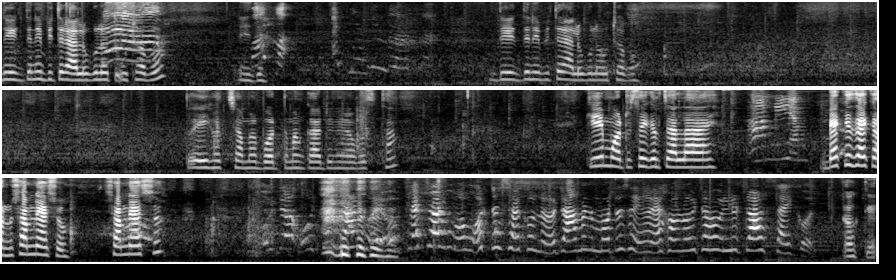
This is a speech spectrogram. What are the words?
দু একদিনের ভিতরে আলুগুলো উঠাবো। এই যে। দু একদিনের ভিতরে আলুগুলো উঠাবো। তো এই হচ্ছে আমার বর্তমান গার্ডেনের অবস্থা। কে মোটরসাইকেল চালায়? ব্যাকে যায় কেন? সামনে আসো। সামনে আসো। ওকে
